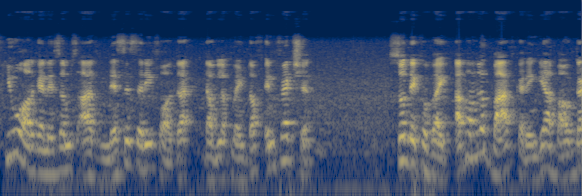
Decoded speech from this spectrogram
few organisms are necessary for the development of infection. so, देखो भाई अब हम लोग बात करेंगे about the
